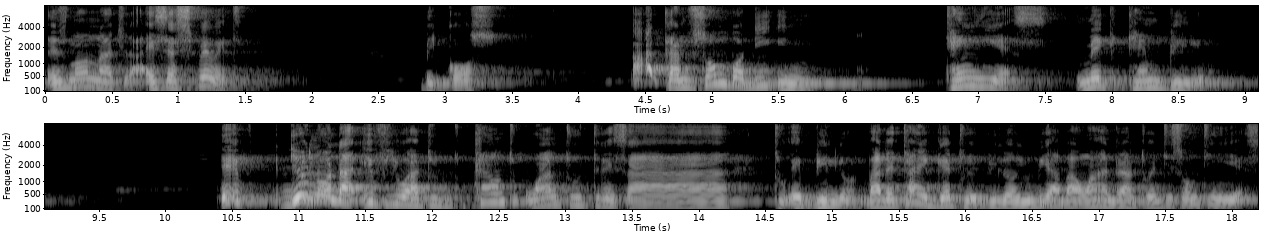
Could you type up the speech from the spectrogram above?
It's not natural. It's a spirit. Because how can somebody in 10 years make 10 billion? If, do you know that if you are to count one, two, three uh, to a billion, by the time you get to a billion, you'll be about 120 something years.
